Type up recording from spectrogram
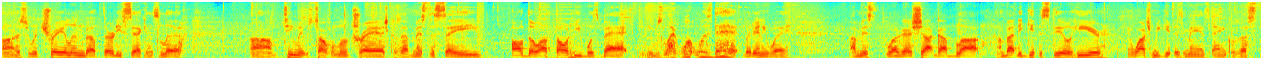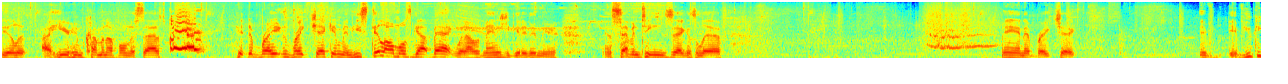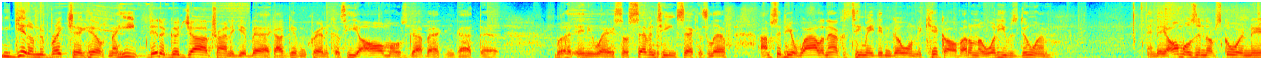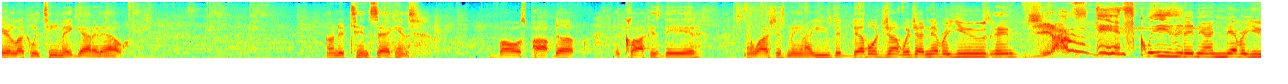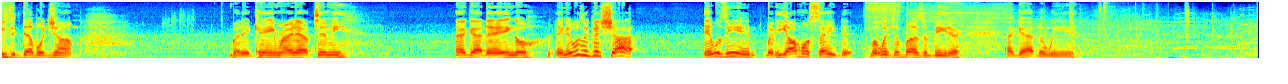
All right, so we're trailing about 30 seconds left. Um, teammate was talking a little trash because I missed the save. Although I thought he was back. He was like, "What was that?" But anyway, I missed. Well, I got shot, got blocked. I'm about to get the steal here and watch me get this man's ankles. I steal it. I hear him coming up on the side. Hit the brakes, brake check him, and he still almost got back, but I was managed to get it in there. And 17 seconds left. Man, that brake check. If if you can get him, the brake check helps. Now he did a good job trying to get back. I'll give him credit because he almost got back and got that. But anyway, so 17 seconds left. I'm sitting here wilding out because teammate didn't go on the kickoff. I don't know what he was doing. And they almost end up scoring there. Luckily, teammate got it out. Under 10 seconds. Ball's popped up. The clock is dead. Now watch this, man. I used a double jump, which I never use, and just did squeeze it in there. I never used a double jump. But it came right out to me. I got the angle, and it was a good shot. It was in, but he almost saved it. But with the buzzer beater, I got the win.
